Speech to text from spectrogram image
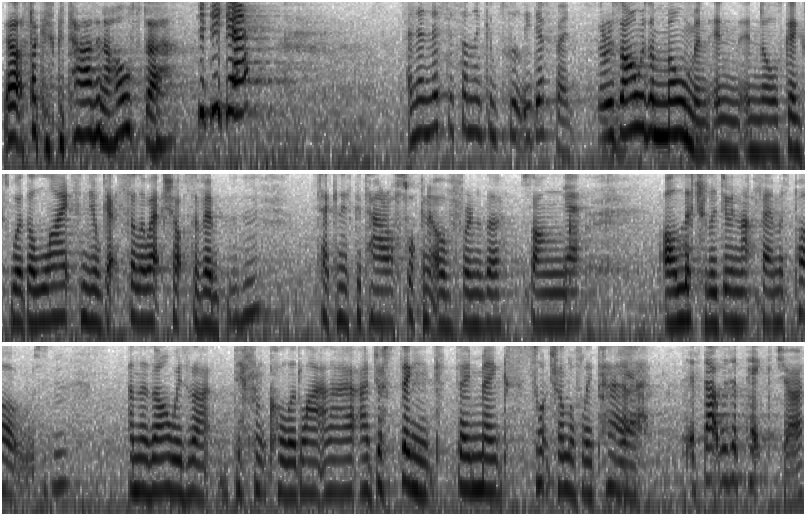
Yeah, it's like his guitar's in a holster. yeah. And then this is something completely different. There is always a moment in, in Noel's gigs where the lights and you'll get silhouette shots of him mm-hmm. taking his guitar off, swapping it over for another song, Yeah. or literally doing that famous pose. Mm-hmm. And there's always that different coloured light, and I, I just think they make such a lovely pair. Yeah. If that was a picture,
